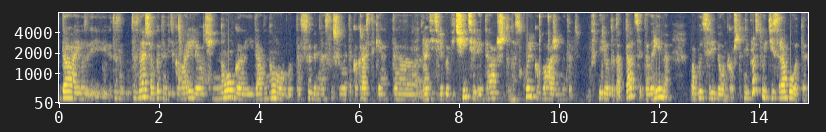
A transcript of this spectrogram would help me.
Да, и, и ты, ты знаешь, об этом ведь говорили очень много и давно. Вот особенно я слышала это как раз-таки от э, родителей-попечителей, да, что насколько важен этот период адаптации, это время побыть с ребенком, чтобы не просто уйти с работы,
